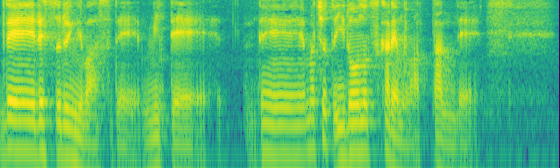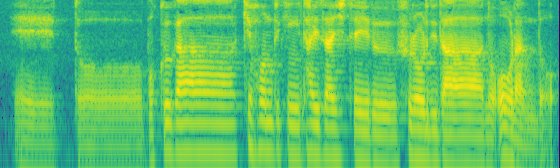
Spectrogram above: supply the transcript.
で、レッスルユニバースで見て、で、まあちょっと移動の疲れもあったんで、えーっと、僕が基本的に滞在しているフロリダのオーランド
